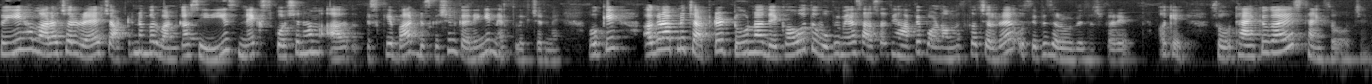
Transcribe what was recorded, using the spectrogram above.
तो ये हमारा चल रहा है चैप्टर नंबर वन का सीरीज़ नेक्स्ट क्वेश्चन हम इसके बाद डिस्कशन करेंगे नेक्स्ट लेक्चर में। ओके अगर आपने चैप्टर टू ना देखा हो तो वो भी मेरा साथ साथ यहाँ पे पॉर्नॉमस का चल रहा है, उसे भी ज़रूर विज़िट करें। Okay so thank you guys thanks for watching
